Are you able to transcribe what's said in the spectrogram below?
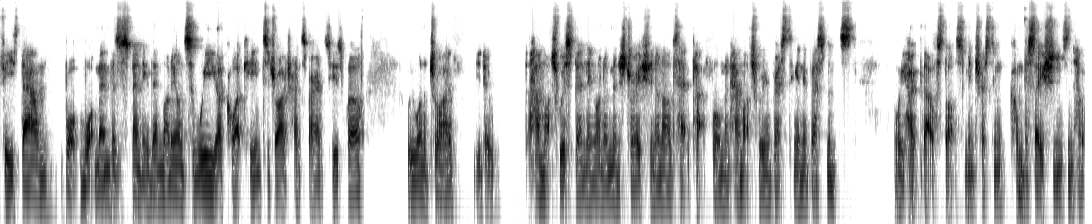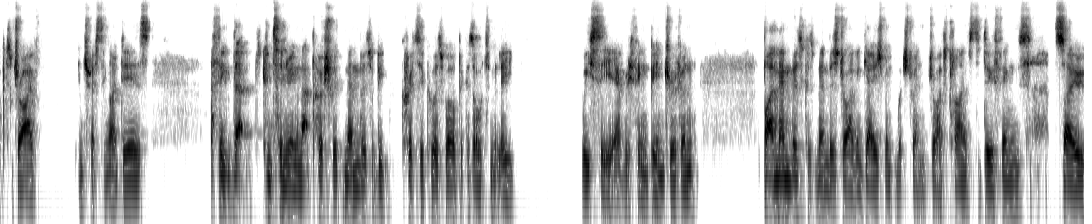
fees down, what what members are spending their money on. So we are quite keen to drive transparency as well. We want to drive, you know, how much we're spending on administration and our tech platform and how much we're investing in investments. We hope that will start some interesting conversations and help to drive interesting ideas. I think that continuing that push with members would be critical as well because ultimately we see everything being driven by members because members drive engagement, which then drives clients to do things. So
